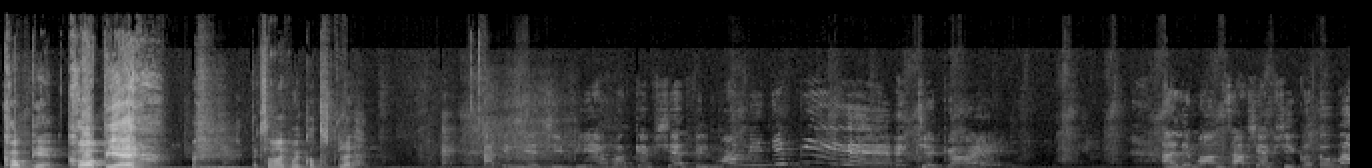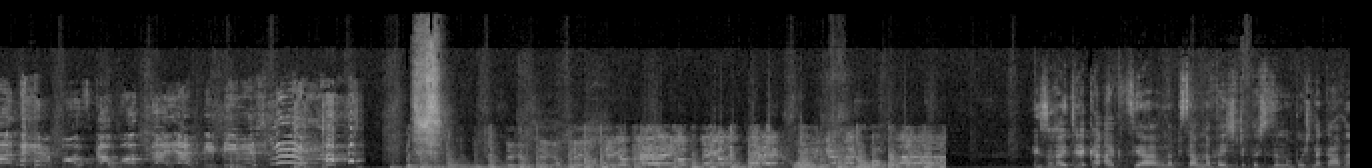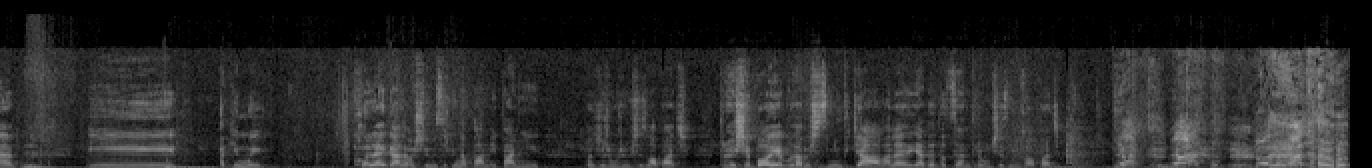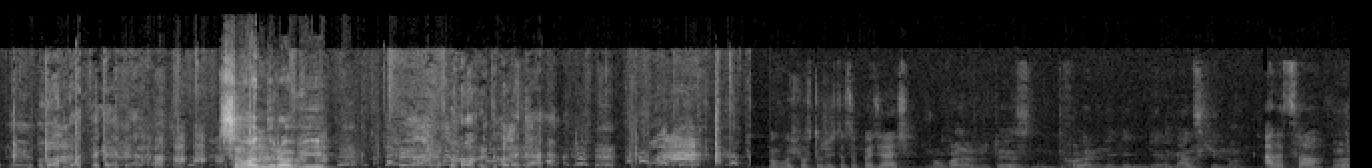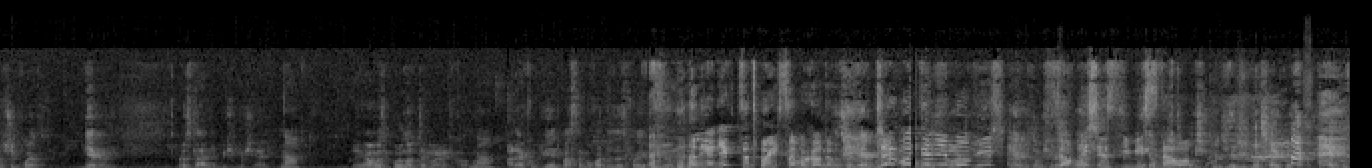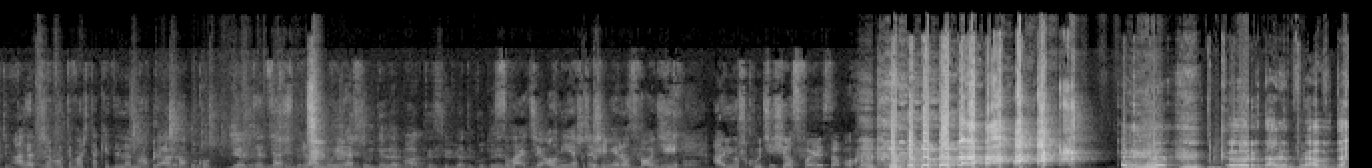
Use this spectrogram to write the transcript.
Kopię, kopię! Tak samo jak mój kot w tle. Taky mnie ci pije wodkę przed filmami, nie pije! Czekaj. Ale mam zawsze przygotowane polska wodka, jak mi piłeś I słuchajcie, jaka akcja. Napisałam na fejsie, czy ktoś chce ze mną pójść na kawę. I taki mój kolega, ale właściwie my jesteśmy na pan i pani, powiedział, że możemy się złapać. Trochę się boję, bo dawno się z nim widziałam, ale jadę do centrum się z nim złapać. Co on robi? Mógłbyś powtórzyć to, co powiedziałeś? No uważam, że to jest cholernie nie- nieeleganckie, no. Ale co? No na przykład, nie wiem, rozstalibyśmy się, No. No i mamy wspólnotę majątkową, No. ale ja kupiłem dwa samochody ze swoich pieniędzy. Ale ja nie chcę twoich samochodów. Dlaczego jakby Czemu ty nie mówisz? Ale jakby to mi się Co by się z nimi stało? się podzielić, dlaczego? Ale, to, to, Ale czemu ty masz takie dylematy, ale to, Akopku? nie, ty to nie coś planujesz? To nie są dylematy, Sylwia, tylko to jest... Słuchajcie, on jeszcze się nie rozwodzi, a już kłóci się o swoje samochody. Kurde, ale prawda.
